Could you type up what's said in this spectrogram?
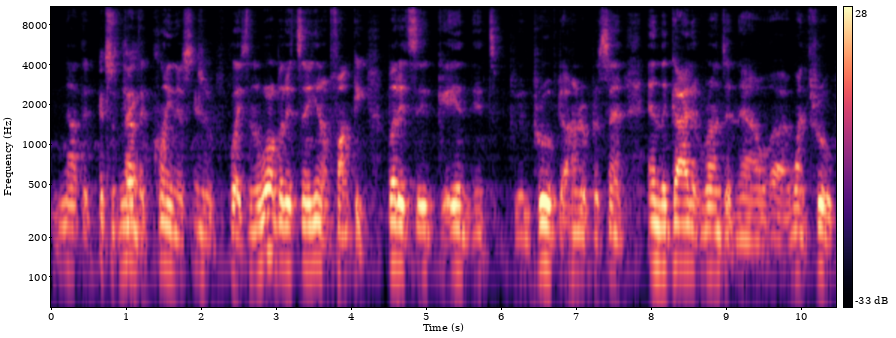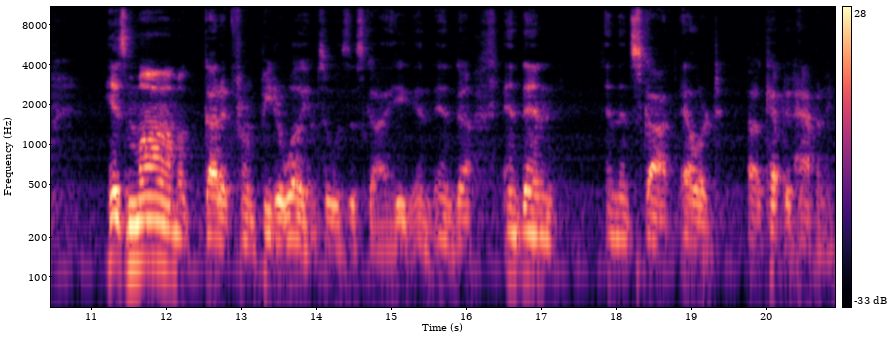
not the It's not thing. the cleanest Yeah. place in the world, but it's a you know funky. But it's it, it, it's improved hundred percent. And the guy that runs it now uh, went through. His mom got it from Peter Williams, who was this guy. He and and uh, and then and then Scott Ellard uh, kept it happening.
